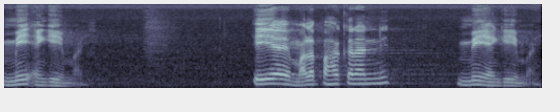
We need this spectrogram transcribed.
මේ ඇගේමයි. ඒ අය මල පහ කරන්නෙත් මේ ඇගේමයි.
